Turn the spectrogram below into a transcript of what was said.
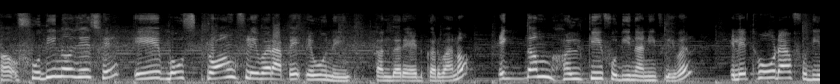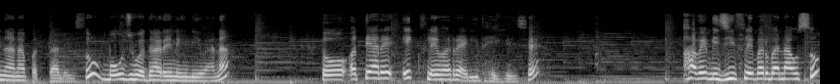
ફુદીનો જે છે, એ બહુ સ્ટ્રોંગ ફ્લેવર આપે એવું નહીં. અંદર એડ કરવાનો. એકદમ હલકી ફુદીનાની ફ્લેવર એટલે થોડા ફુદીનાના પત્તા લઈશું. બહુ જ વધારે નહીં લેવાના. તો અત્યારે એક ફ્લેવર રેડી થઈ ગઈ છે. હવે બીજી ફ્લેવર બનાવશું.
